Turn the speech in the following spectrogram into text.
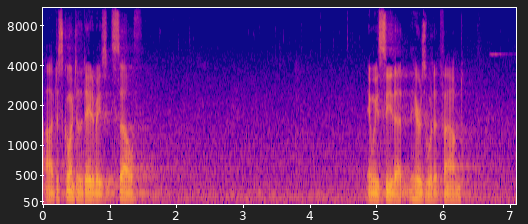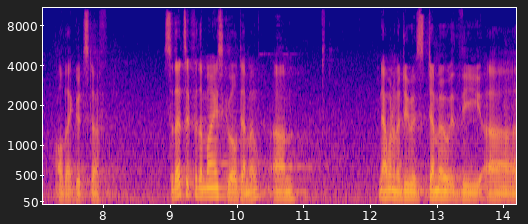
uh, just go into the database itself. And we see that here's what it found, all that good stuff. So that's it for the MySQL demo. Um, now what I'm going to do is demo the, uh,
